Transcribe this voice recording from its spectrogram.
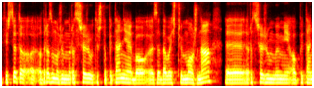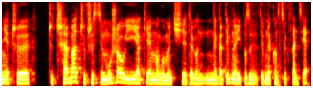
wiesz co, to od razu może bym rozszerzył też to pytanie, bo zadałeś, czy można. E, rozszerzyłbym je o pytanie, czy czy trzeba, czy wszyscy muszą i jakie mogą być tego negatywne i pozytywne konsekwencje.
